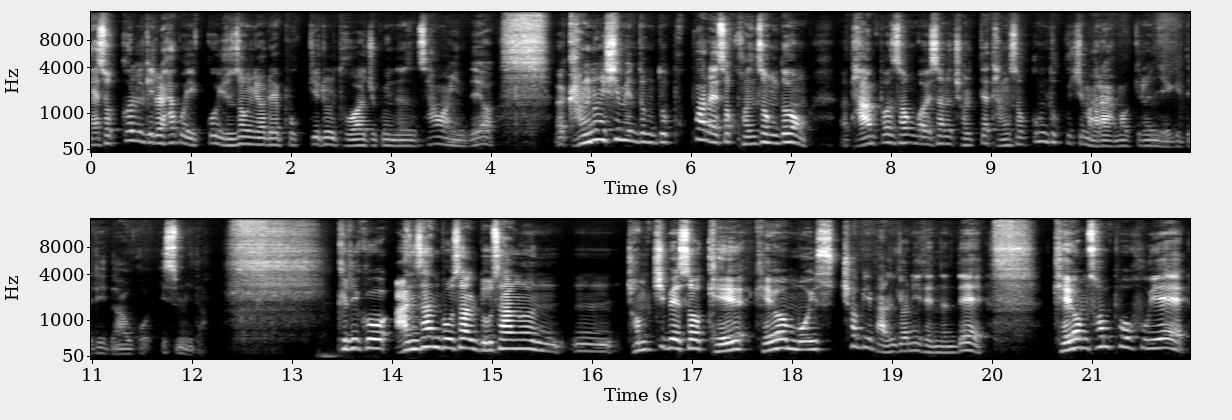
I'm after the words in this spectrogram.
계속 끌기를 하고 있고 윤석열의 복귀를 도와주고 있는 상황인데요. 어, 강릉 시민 등도 폭발해서 권성동 어, 다음번 선거에서는 절대 당선 꿈도 꾸지 마라 뭐 이런 얘기들이 나오고 있습니다. 그리고 안산보살 노상은 음, 점집에서 개, 계엄 모의 수첩이 발견이 됐는데 계엄 선포 후에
